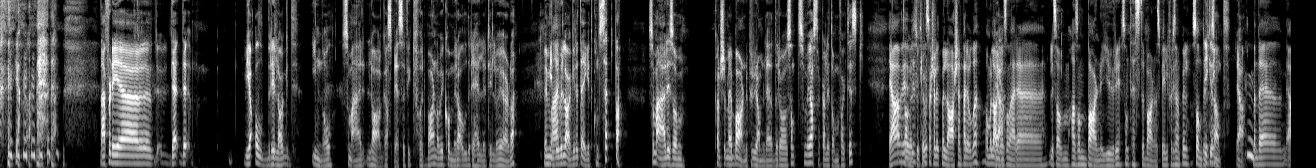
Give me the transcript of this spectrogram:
Nei, fordi eh, det, det, Vi har aldri lagd innhold som er laga spesifikt for barn, og vi kommer aldri heller til å gjøre det. Med mindre Nei. vi lager et eget konsept, da. Som er liksom Kanskje med barneprogramleder og sånt, som vi har snakka litt om, faktisk. Ja, vi, vi snakka litt med Lars en periode om å lage Ja. en sånn her, eh, liksom, ha en sånn barnejury som tester barnespill, f.eks. Sånne ting. Ikke sant? Ja. Men det, ja.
